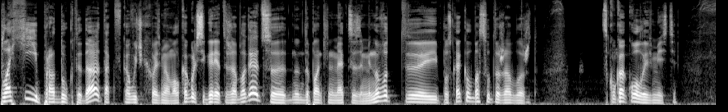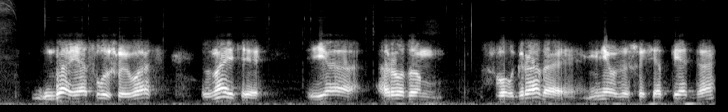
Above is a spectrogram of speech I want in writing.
плохие продукты, да, так в кавычках возьмем. Алкоголь, сигареты же облагаются дополнительными акцизами. Ну вот и пускай колбасу тоже обложат. С Кока-Колой вместе. Да, я слушаю вас. Знаете, я родом Волграда, мне уже 65, да,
